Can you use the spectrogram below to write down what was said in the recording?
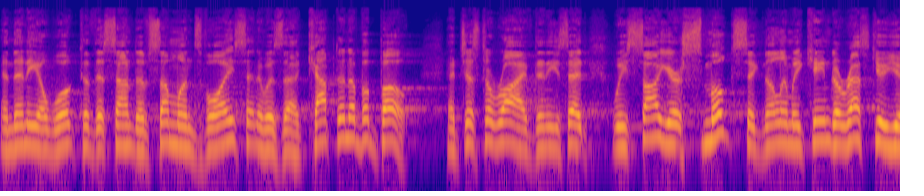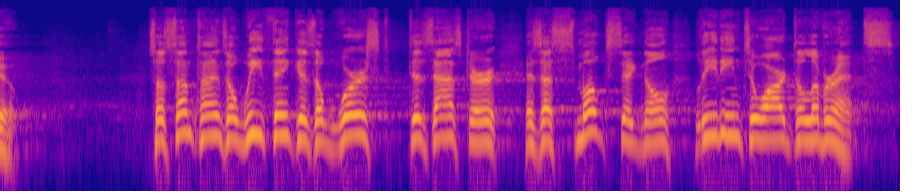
And then he awoke to the sound of someone's voice and it was the captain of a boat had just arrived. And he said, we saw your smoke signal and we came to rescue you. So sometimes what we think is the worst disaster is a smoke signal leading to our deliverance.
